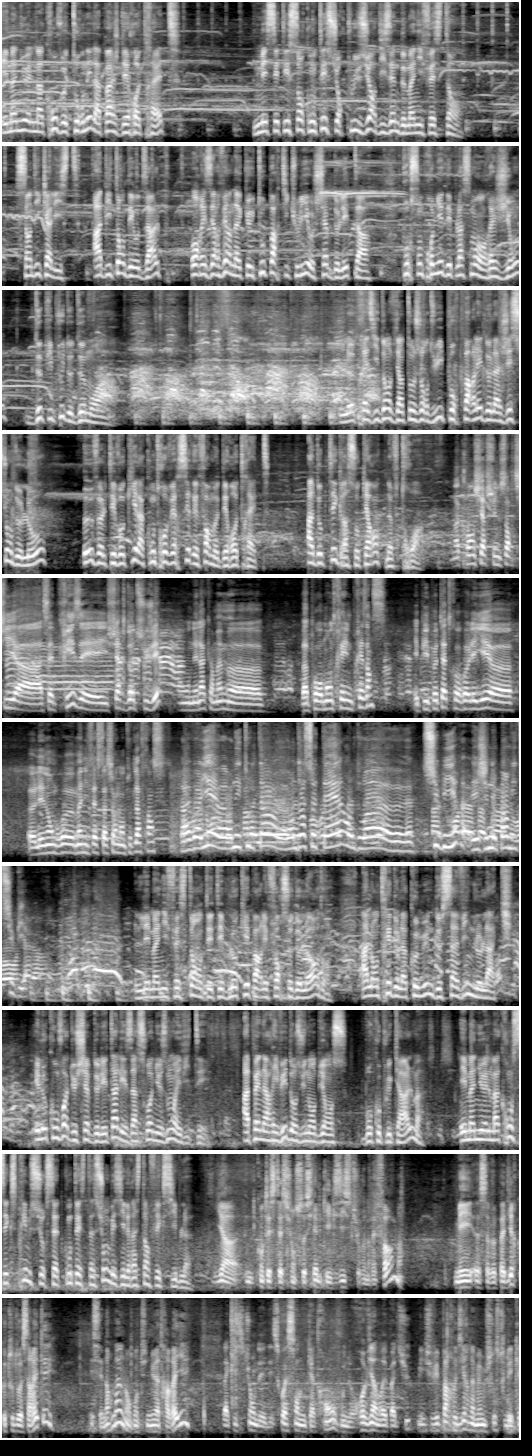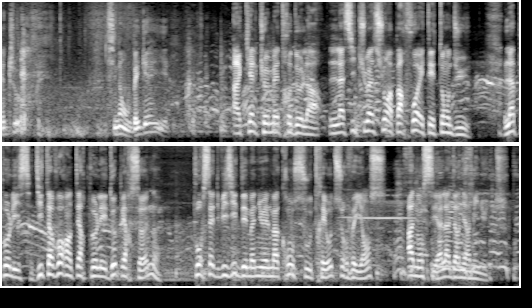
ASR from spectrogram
Emmanuel Macron veut tourner la page des retraites, mais c'était sans compter sur plusieurs dizaines de manifestants. Syndicalistes, habitants des Hautes-Alpes ont réservé un accueil tout particulier au chef de l'État pour son premier déplacement en région depuis plus de deux mois. Le président vient aujourd'hui pour parler de la gestion de l'eau. Eux veulent évoquer la controversée réforme des retraites, adoptée grâce au 49-3. Macron cherche une sortie à cette crise et il cherche d'autres sujets. On est là quand même euh, bah, pour montrer une présence et puis peut-être relayer euh, les nombreuses manifestations dans toute la France. Bah, vous voyez, euh, on est tout le temps, euh, on doit se taire, on doit euh, subir et je n'ai pas envie de subir. Les manifestants ont été bloqués par les forces de l'ordre à l'entrée de la commune de Savine-le-Lac. Et le convoi du chef de l'État les a soigneusement évités. À peine arrivé dans une ambiance beaucoup plus calme, Emmanuel Macron s'exprime sur cette contestation, mais il reste inflexible. Il y a une contestation sociale qui existe sur une réforme, mais euh, ça ne veut pas dire que tout doit s'arrêter. Et c'est normal, on continue à travailler. La question des, des 64 ans, vous ne reviendrez pas dessus Mais je ne vais pas redire la même chose tous les quatre jours. Sinon, on bégaye. À quelques mètres de là, la situation a parfois été tendue. La police dit avoir interpellé deux personnes pour cette visite d'Emmanuel Macron sous très haute surveillance, annoncée à la dernière minute.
